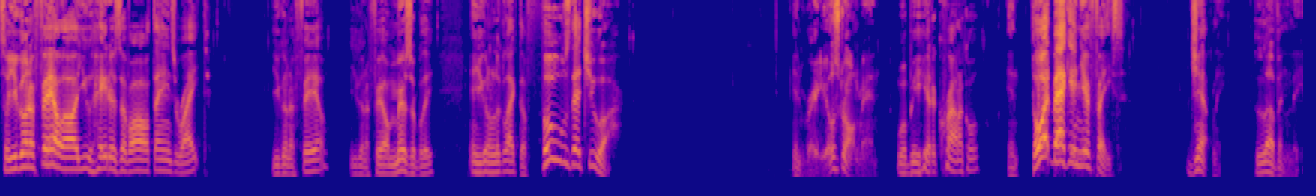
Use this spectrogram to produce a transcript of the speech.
So you're going to fail, all you haters of all things right. You're going to fail. You're going to fail miserably, and you're going to look like the fools that you are. And Radio Strongman will be here to chronicle and throw it back in your face gently, lovingly,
